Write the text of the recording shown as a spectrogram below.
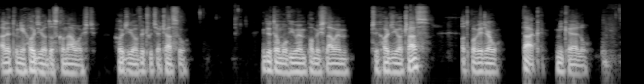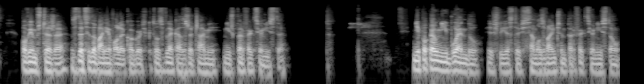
ale tu nie chodzi o doskonałość, chodzi o wyczucie czasu. Gdy to mówiłem, pomyślałem: Czy chodzi o czas? Odpowiedział: Tak, Mikaelu. Powiem szczerze, zdecydowanie wolę kogoś, kto zwleka z rzeczami, niż perfekcjonistę. Nie popełnij błędu, jeśli jesteś samozwańczym perfekcjonistą,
